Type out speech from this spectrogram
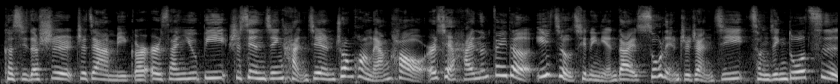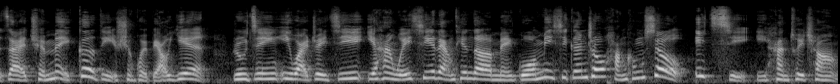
可惜的是，这架米格二三 UB 是现今罕见状况良好，而且还能飞的1970年代苏联制战机，曾经多次在全美各地巡回表演。如今意外坠机，也和为期两天的美国密西根州航空秀一起遗憾退场。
